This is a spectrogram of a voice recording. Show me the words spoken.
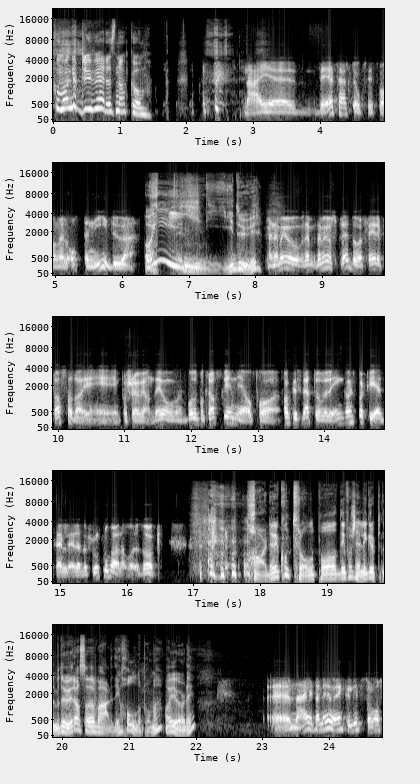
Hvor mange duer er det snakk om? Nei, eh, det teltet opp sist var vel åtte-ni duer. Oi! Ni duer. Men de er jo, de, de er jo spredd over flere plasser da i, i, på Sjøvian. Det er jo både på kraftlinje og på faktisk rett over inngangspartiet til redaksjonslokalene våre òg. Har dere kontroll på de forskjellige gruppene med duer? Altså, Hva er det de holder på med? Hva gjør de? Eh, nei, de er jo egentlig litt som oss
